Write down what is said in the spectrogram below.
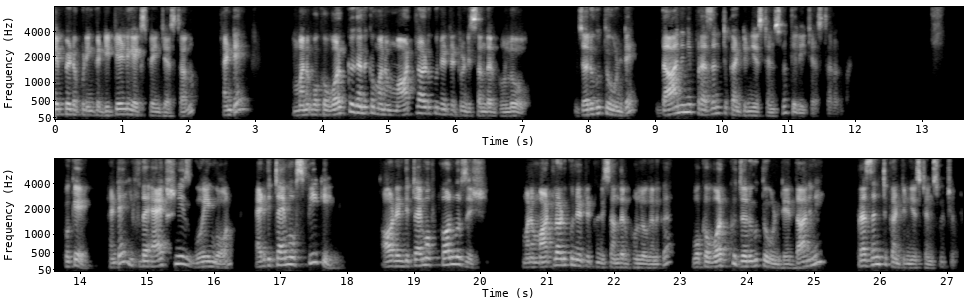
చెప్పేటప్పుడు ఇంకా డీటెయిల్డ్గా ఎక్స్ప్లెయిన్ చేస్తాను. అంటే మనం ఒక వర్క్ గనుక మనం మాట్లాడుకునేటటువంటి సందర్భంలో జరుగుతూ ఉంటే దానిని ప్రజెంట్ కంటిన్యూస్ టెన్స్లో తెలియజేస్తారు అనమాట ఓకే అంటే if the action is going on at the time of speaking or at the time of conversation మనం మాట్లాడుకునేటటువంటి సందర్భంలో గనుక ఒక వర్క్ జరుగుతూ ఉంటే దానిని ప్రజెంట్ కంటిన్యూస్ టెన్స్లో చెప్పు.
